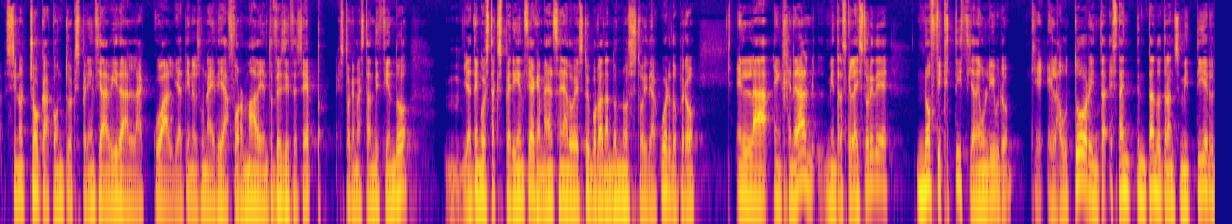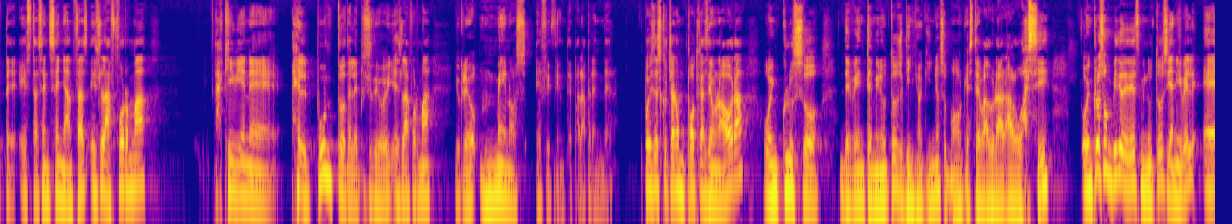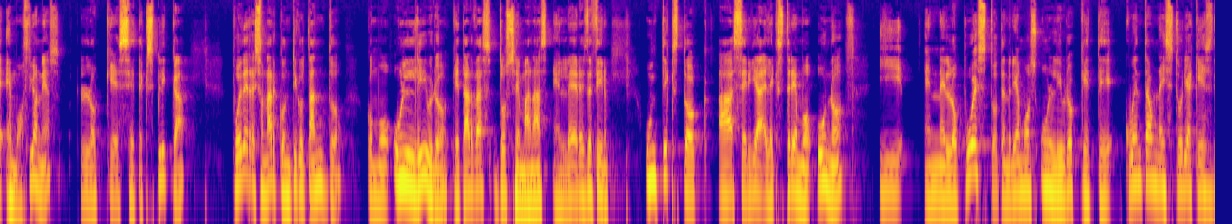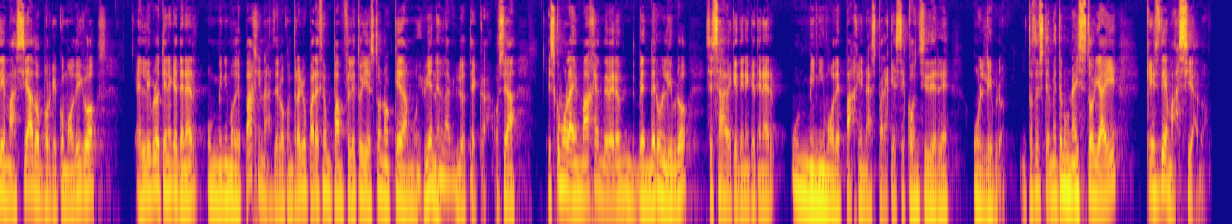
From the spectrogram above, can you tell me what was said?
si no choca con tu experiencia de vida en la cual ya tienes una idea formada y entonces dices, eh, esto que me están diciendo, mm, ya tengo esta experiencia que me ha enseñado esto y por lo tanto no estoy de acuerdo. Pero en, la, en general, mientras que la historia de no ficticia de un libro que el autor está intentando transmitirte estas enseñanzas es la forma, aquí viene el punto del episodio de hoy, es la forma, yo creo, menos eficiente para aprender. Puedes escuchar un podcast de una hora o incluso de 20 minutos, guiño guiño, supongo que este va a durar algo así, o incluso un vídeo de 10 minutos y a nivel eh, emociones, lo que se te explica puede resonar contigo tanto como un libro que tardas dos semanas en leer. Es decir, un TikTok ah, sería el extremo uno y en el opuesto tendríamos un libro que te cuenta una historia que es demasiado, porque como digo, el libro tiene que tener un mínimo de páginas, de lo contrario parece un panfleto y esto no queda muy bien en la biblioteca. O sea, es como la imagen de vender un libro, se sabe que tiene que tener un mínimo de páginas para que se considere un libro. Entonces te meten una historia ahí que es demasiado.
